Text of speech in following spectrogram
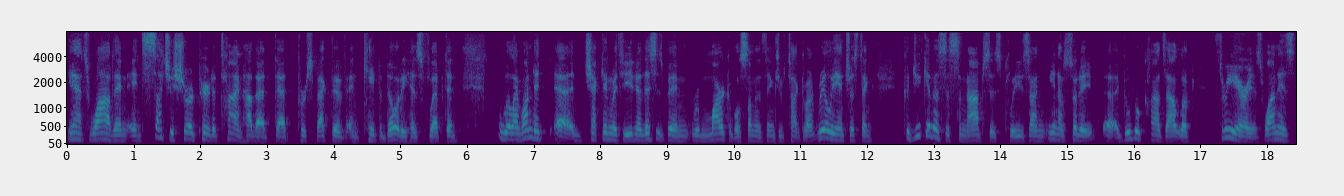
Yeah, it's wild, and in such a short period of time, how that that perspective and capability has flipped. And well, I wanted to uh, check in with you. You know, this has been remarkable. Some of the things you've talked about, really interesting. Could you give us a synopsis, please, on you know, sort of uh, Google Cloud's outlook? Three areas. One is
